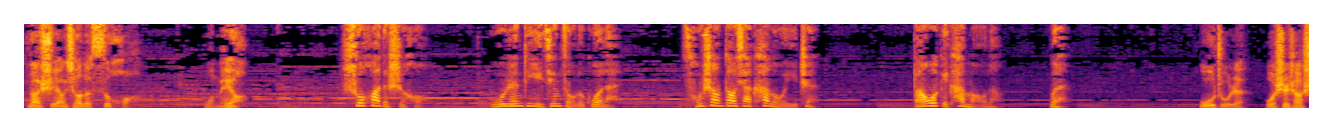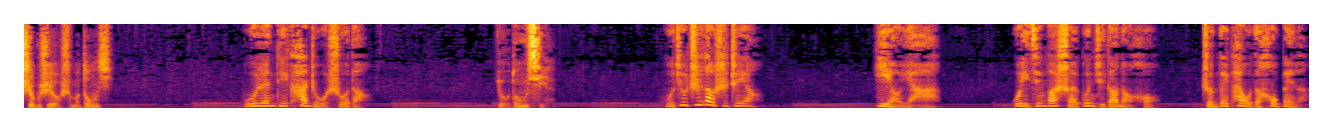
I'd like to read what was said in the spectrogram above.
那是杨潇的私货，我没有。说话的时候，吴仁迪已经走了过来，从上到下看了我一阵，把我给看毛了，问：“吴主任，我身上是不是有什么东西？”吴仁迪看着我说道。有东西，我就知道是这样。一咬牙，我已经把甩棍举到脑后，准备拍我的后背了。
